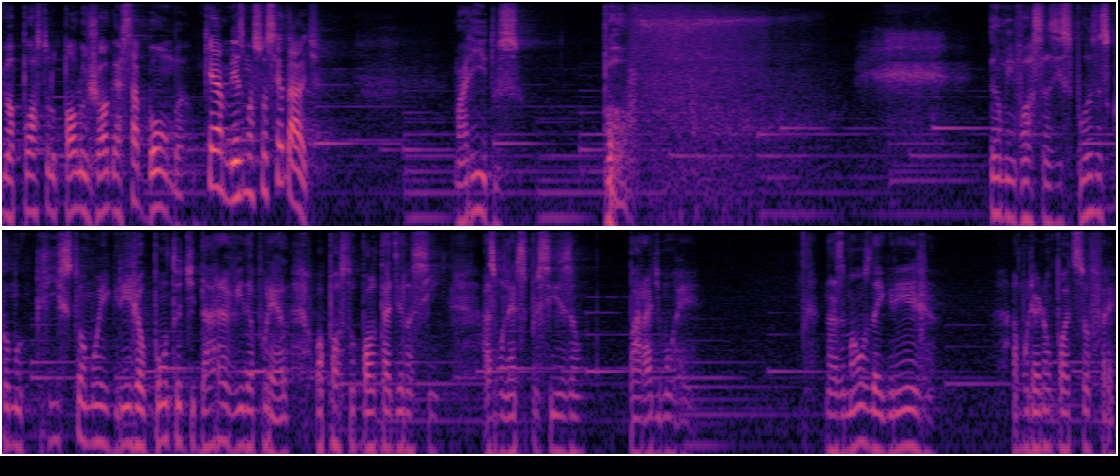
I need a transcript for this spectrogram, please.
E o apóstolo Paulo joga essa bomba, que é a mesma sociedade. Maridos, povo, amem vossas esposas como Cristo amou a igreja ao ponto de dar a vida por ela. O apóstolo Paulo está dizendo assim: as mulheres precisam parar de morrer. Nas mãos da igreja, a mulher não pode sofrer.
